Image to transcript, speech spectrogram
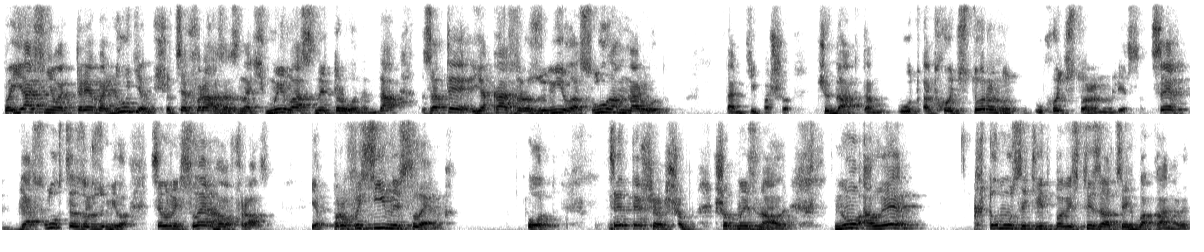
пояснювати треба людям, що це фраза, значить, ми вас не тронемо. Да? Зате, яка зрозуміла слугам народу. Там, типа, що чудак там от, отходь в сторону, уходь в сторону лісу. Це для слуг це зрозуміло. Це у них сленгова фраза, як професійний сленг. От. Це те, що, щоб, щоб ми знали. Ну, але хто мусить відповісти за цих Баканових?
